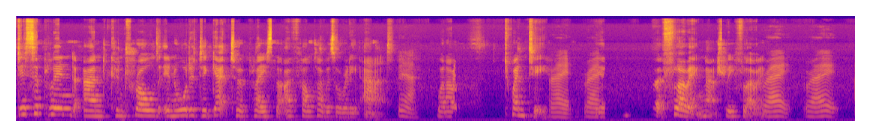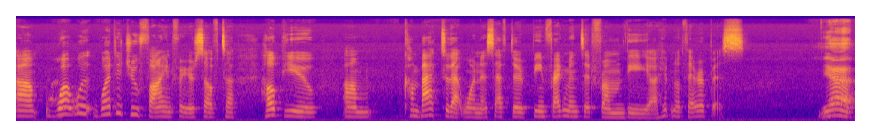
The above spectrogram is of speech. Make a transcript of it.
disciplined and controlled in order to get to a place that I felt I was already at Yeah. when I was 20. Right. Right. But flowing, naturally flowing. Right, right. Um, what wa- what did you find for yourself to help you um, come back to that oneness after being fragmented from the uh, hypnotherapist? Yeah.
